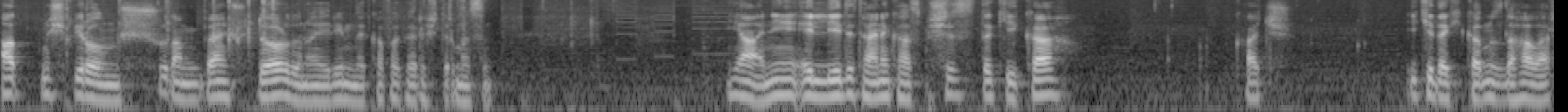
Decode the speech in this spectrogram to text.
61 olmuş. Şuradan ben şu dördünü ayırayım da kafa karıştırmasın. Yani 57 tane kasmışız. Dakika kaç? 2 dakikamız daha var.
